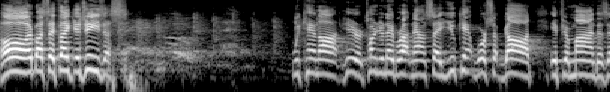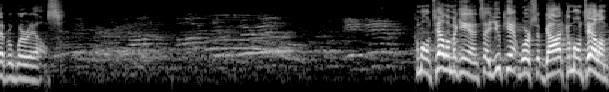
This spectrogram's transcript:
Oh, everybody say, Thank you, Jesus. We cannot, here, turn your neighbor right now and say, You can't worship God if your mind is everywhere else. Come on, tell them again. Say, you can't worship God. Come on, tell them.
